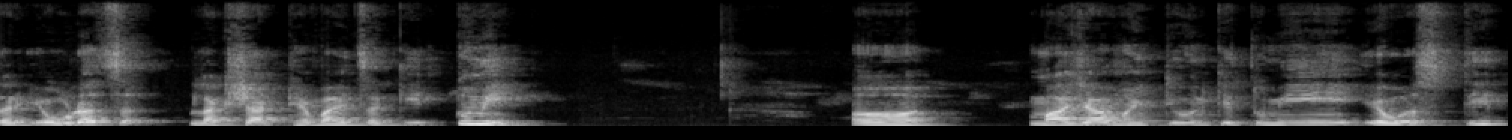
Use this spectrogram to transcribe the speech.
तर एवढंच लक्षात ठेवायचं की तुम्ही माझ्या माहितीहून की तुम्ही व्यवस्थित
